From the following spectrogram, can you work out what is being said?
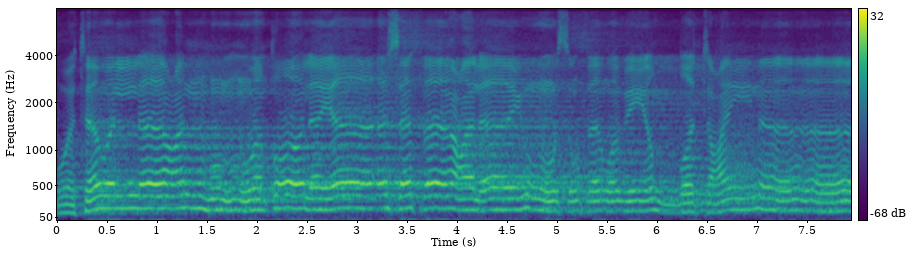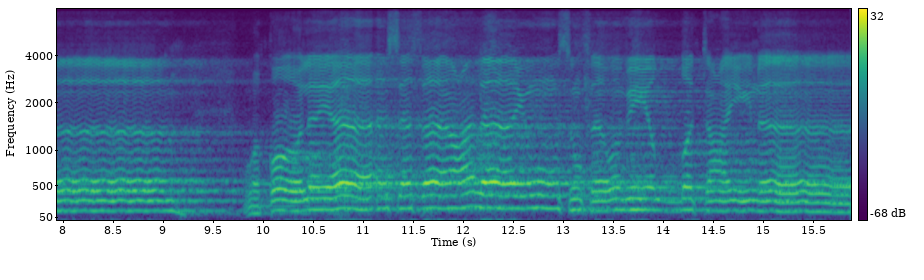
وتولى عنهم وقال يا أسفا على يوسف وابيضت عيناه. وقال يا أسفا على يوسف وابيضت عيناه.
